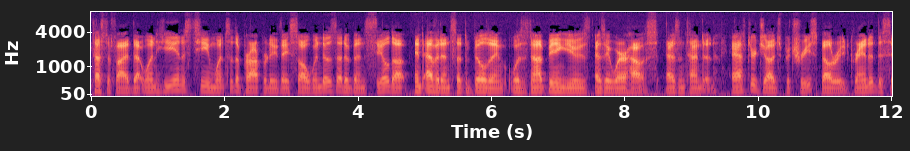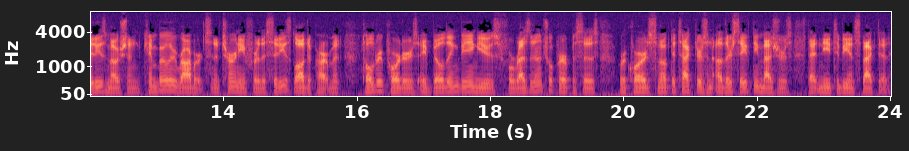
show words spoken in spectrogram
testified that when he and his team went to the property, they saw windows that had been sealed up and evidence that the building was not being used as a warehouse as intended. After Judge Patrice Ball-Reed granted the city's motion, Kimberly Roberts, an attorney for the city's law department, told reporters a building being used for residential purposes required smoke detectors and other safety measures that need to be inspected.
